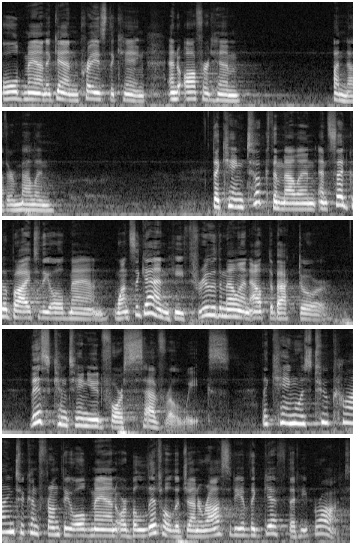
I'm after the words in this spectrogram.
old man again praised the king and offered him another melon. The king took the melon and said goodbye to the old man. Once again, he threw the melon out the back door. This continued for several weeks. The king was too kind to confront the old man or belittle the generosity of the gift that he brought.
